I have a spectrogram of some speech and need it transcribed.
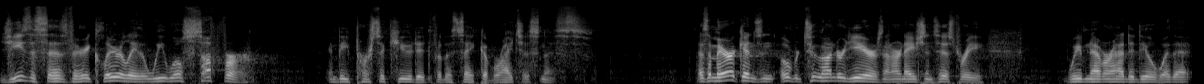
Jesus says very clearly that we will suffer and be persecuted for the sake of righteousness. As Americans in over 200 years in our nation's history, we've never had to deal with it.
